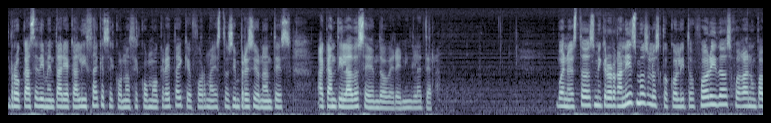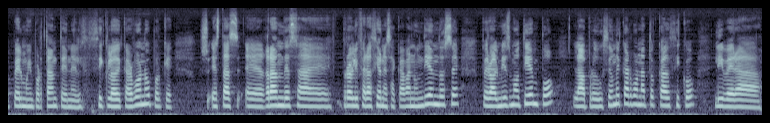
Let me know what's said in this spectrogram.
rocas sedimentaria caliza que se conoce como creta y que forma estos impresionantes acantilados en Dover, en Inglaterra. Bueno, estos microorganismos, los cocolitofóridos, juegan un papel muy importante en el ciclo de carbono porque estas eh, grandes eh, proliferaciones acaban hundiéndose, pero al mismo tiempo la producción de carbonato cálcico libera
